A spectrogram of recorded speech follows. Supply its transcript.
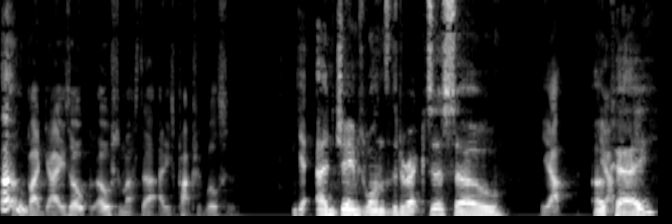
The Oh, bad guy is o- Ocean Master, and he's Patrick Wilson. yeah. And James Wan's the director, so Yeah. yeah. okay.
